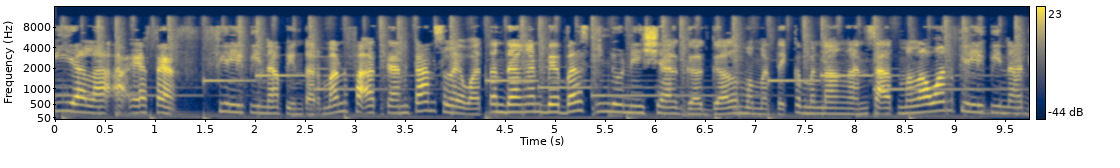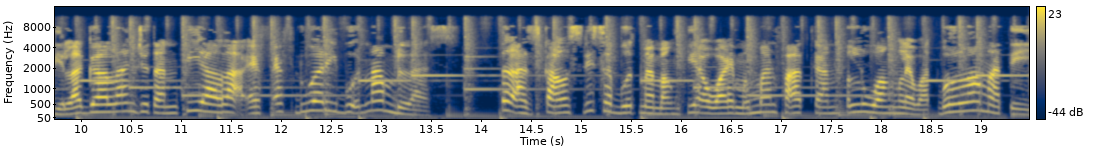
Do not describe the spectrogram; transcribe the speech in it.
Piala AFF, Filipina pintar manfaatkan kans lewat tendangan bebas Indonesia gagal memetik kemenangan saat melawan Filipina di laga lanjutan Piala AFF 2016. Teazkaus disebut memang piawai memanfaatkan peluang lewat bola mati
